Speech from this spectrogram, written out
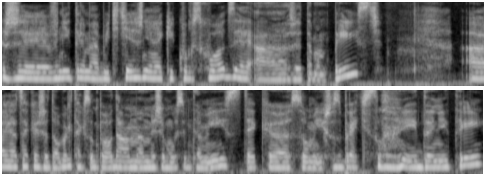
že v Nitre má byť tiež nejaký kurz chôdze a že tam mám prísť a ja taká, že dobre, tak som povedala mame, že musím tam ísť, tak uh, som išla z Bratislavy do Nitry.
